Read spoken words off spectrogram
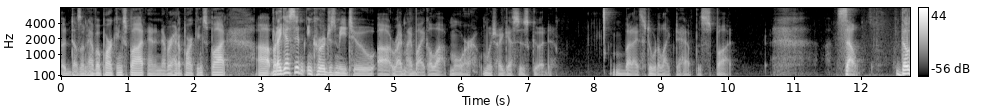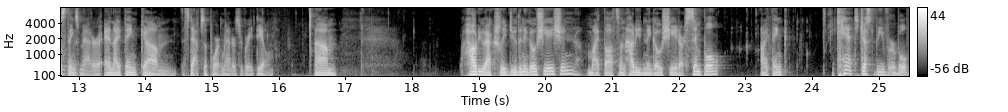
uh, doesn't have a parking spot and never had a parking spot. But I guess it encourages me to ride my bike a lot more, which I guess is good. But I still would have liked to have the spot. So those things matter, and I think um, staff support matters a great deal. Um, how do you actually do the negotiation? My thoughts on how do you negotiate are simple. I think can't just be verbal.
